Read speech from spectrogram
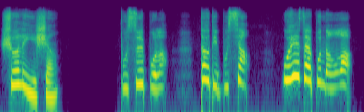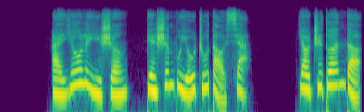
说了一声：“补虽补了。”到底不像，我也再不能了。哎呦了一声，便身不由主倒下。要知端的，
